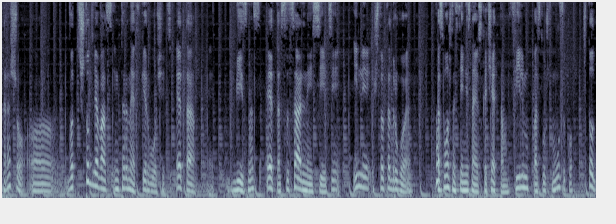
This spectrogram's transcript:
Хорошо. Э, вот что для вас интернет в первую очередь? Это бизнес, это социальные сети или что-то другое? Возможность, я не знаю, скачать там фильм, послушать музыку. Что,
